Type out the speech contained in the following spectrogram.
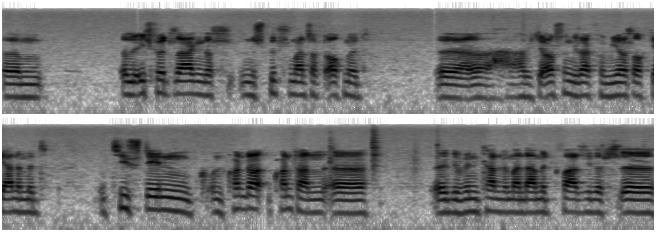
Ähm, also ich würde sagen, dass eine Spitzenmannschaft auch mit, äh, habe ich auch schon gesagt, von mir aus auch gerne mit tiefstehenden und Konter, Kontern äh, äh, gewinnen kann, wenn man damit quasi das äh,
